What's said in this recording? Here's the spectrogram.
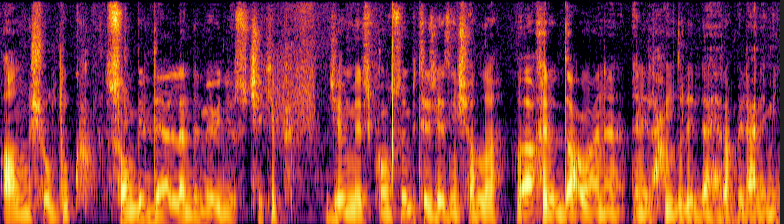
almış olduk. Son bir değerlendirme videosu çekip Cemil konusunu bitireceğiz inşallah. Ve ahiru davana enilhamdülillahi rabbil alemin.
